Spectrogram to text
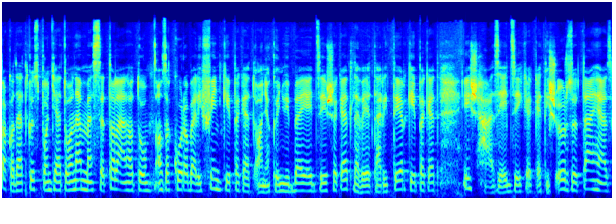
szakadát központjától nem messze található az a korabeli fényképeket, anyakönyvi bejegyzéseket, levéltári térképeket és házjegyzékeket is őrző tájház,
